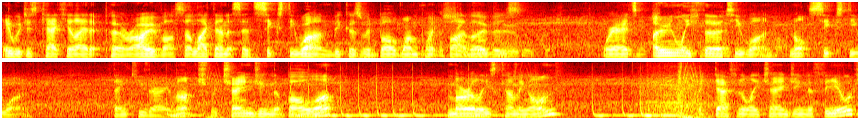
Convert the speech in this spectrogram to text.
It would just calculate it per over. So like then it said 61 because we'd bowled 1.5 Another single overs. Where it's only 31, not 61. Thank you very much. We're changing the bowler. Murali's coming on. We're definitely changing the field.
